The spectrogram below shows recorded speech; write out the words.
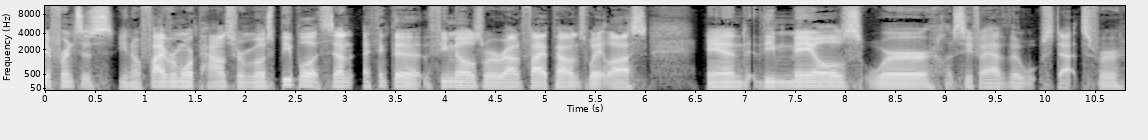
difference is, you know, 5 or more pounds for most people. It's I think the the females were around 5 pounds weight loss and the males were let's see if I have the stats for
